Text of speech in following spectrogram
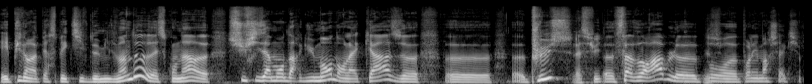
Et puis dans la perspective 2022, est-ce qu'on a euh, suffisamment d'arguments dans la case euh, euh, plus favorable pour, pour les marchés actions?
